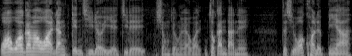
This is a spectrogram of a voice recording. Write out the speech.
我我感觉我会当坚持落去的一个上重要原因，足简单诶，就是我看着边啊，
